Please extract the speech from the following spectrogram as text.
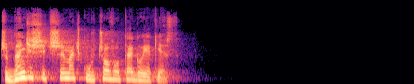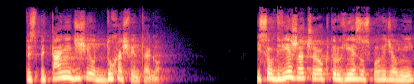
Czy będziesz się trzymać kurczowo tego, jak jest? To jest pytanie dzisiaj od Ducha Świętego. I są dwie rzeczy, o których Jezus powiedział mi,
